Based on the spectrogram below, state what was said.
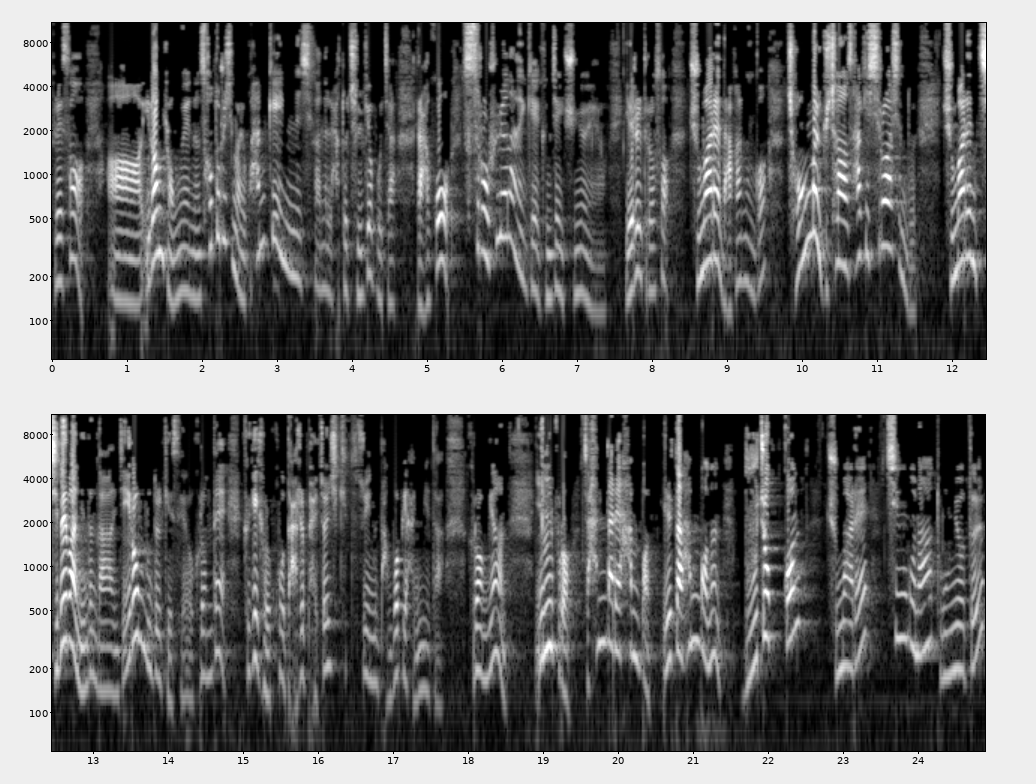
그래서 어, 이런 경우에는 서두르지 말고 함께 있는 시간을 나도 즐겨보자 라고 스스로 훈련하는 게 굉장히 중요해요. 예를 들어서 주말에 나가는 거 정말 귀찮아서 하기 싫어하시는 분, 주말엔 집에만 있는다 이제 이런 분들 계세요. 그런데 그게 결코 나를 발전시킬 수 있는 방법이 아닙니다. 그러면 일부러. 자, 한 달에 한 번, 일단 한 번은 무조건 주말에 친구나 동료들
